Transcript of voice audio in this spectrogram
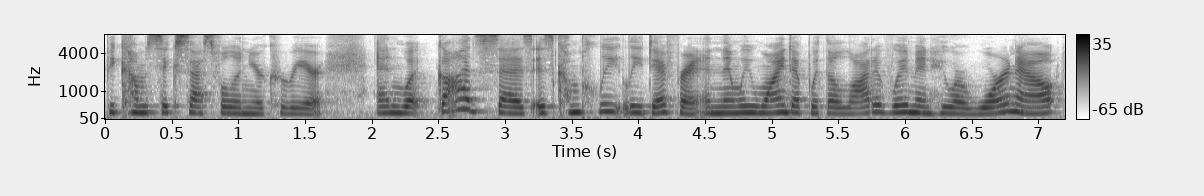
become successful in your career. And what god says is completely different. And then we wind up with a lot of women who are worn out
